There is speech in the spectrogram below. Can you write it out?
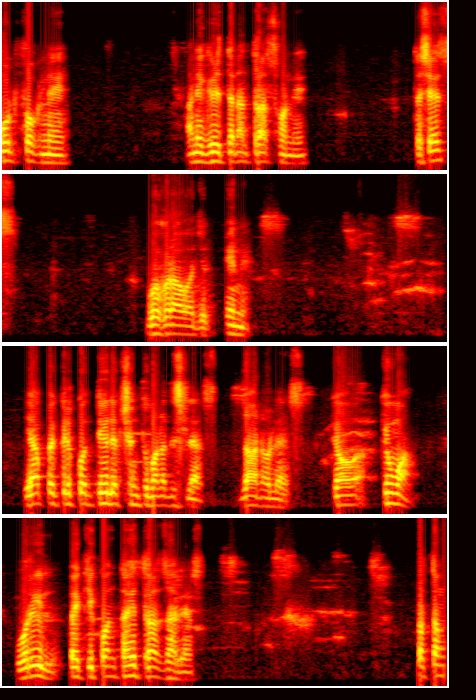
पोट फुगणे आणि गिळताना त्रास होणे तसेच घोगरा आवाज येणे. यापैकी कोणतेही लक्षण तुम्हाला दिसल्यास जाणवल्यास किंवा किंवा वरील पैकी कोणताही त्रास झाल्यास प्रथम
